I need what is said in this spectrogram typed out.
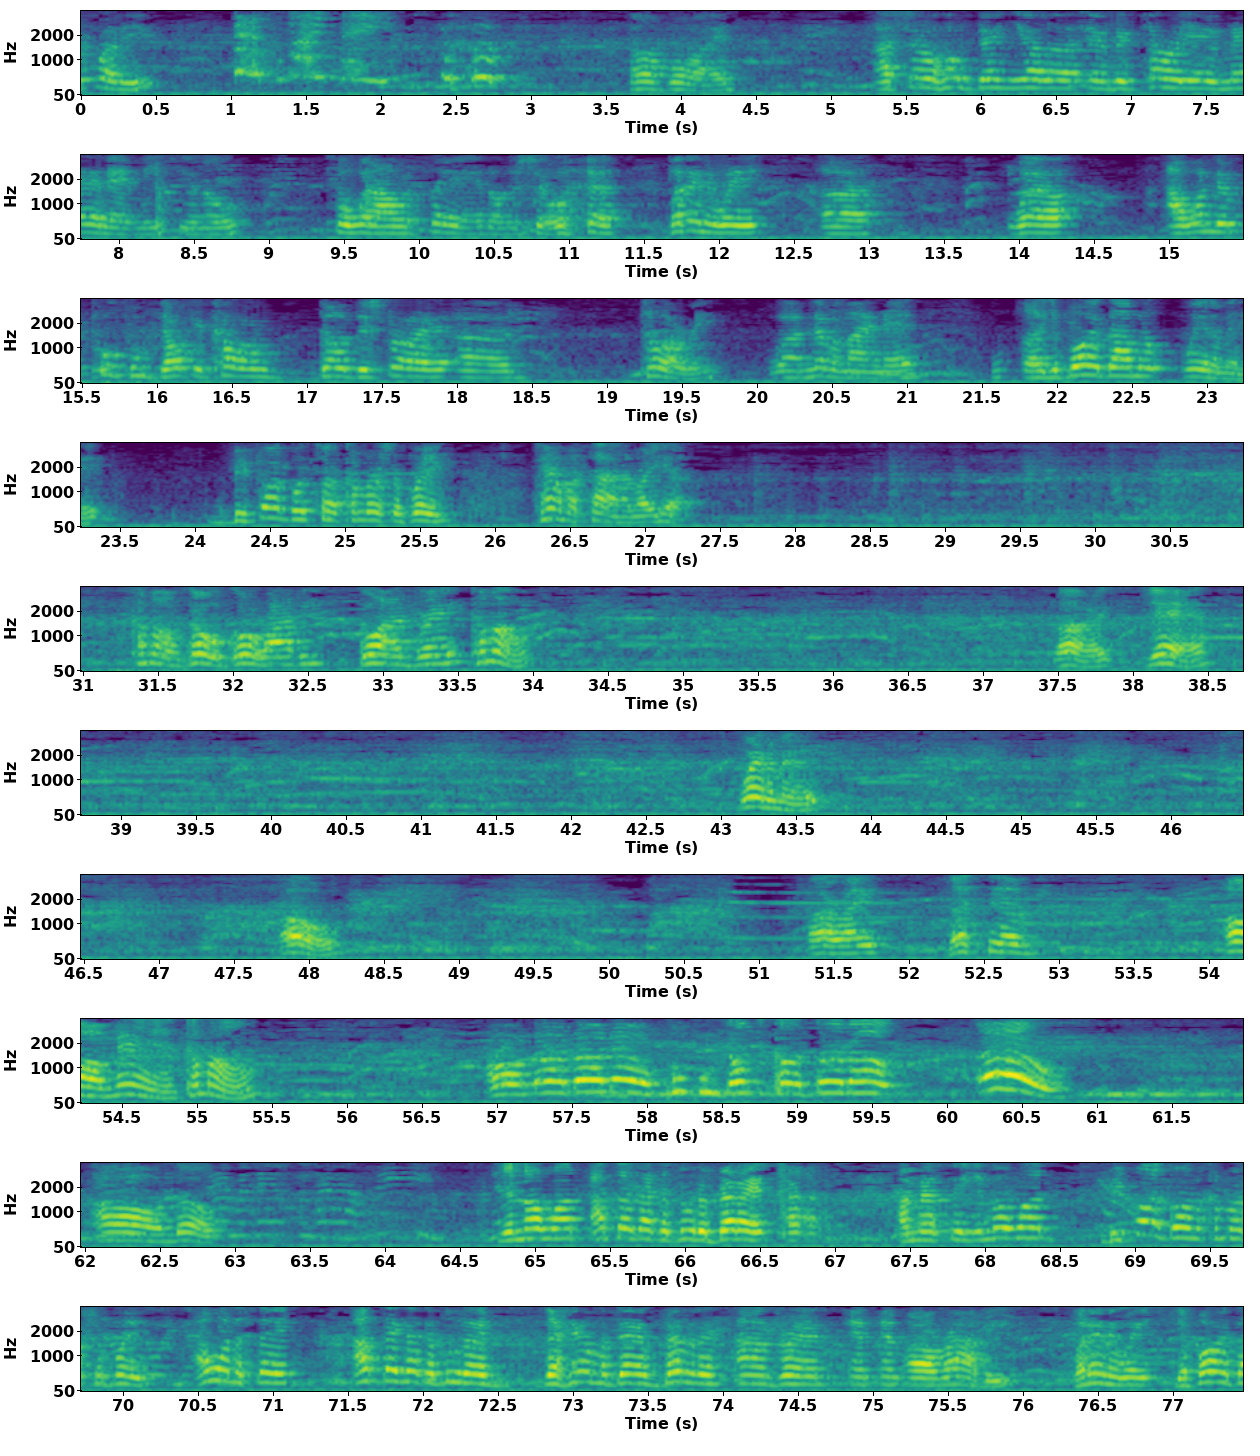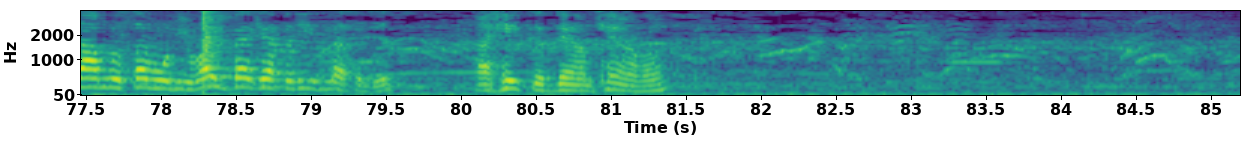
Very funny. That's my thing. oh boy. I sure hope Daniela and Victoria ain't mad at me, you know, for what I was saying on the show. but anyway, uh, well, I wonder if Poo Poo Donkey Kong go destroy uh, Tori. Well, never mind that. Uh, your boy Domino. Wait a minute. Before I go to a commercial break, hammer time right here. Come on, go, go, Robbie. Go, Andre. Come on. All right. Yeah. Wait a minute. Oh. All right. Let's see if. Oh man, come on. Oh no no no! Poo poo Kong, throw it out. Oh! Oh no. You know what? I think I could do the better. I, I'm gonna say, you know what? Before I go on a commercial break, I want to say I think I could do the the hammer dance better than Andre and and, and uh, Robbie. But anyway, your boy Domino Seven will be right back after these messages. I hate this damn camera.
